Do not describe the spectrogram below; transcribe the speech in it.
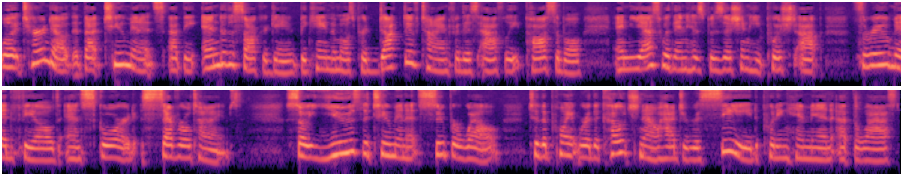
Well, it turned out that that two minutes at the end of the soccer game became the most productive time for this athlete possible. And yes, within his position, he pushed up through midfield and scored several times. So use the two minutes super well to the point where the coach now had to recede putting him in at the last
